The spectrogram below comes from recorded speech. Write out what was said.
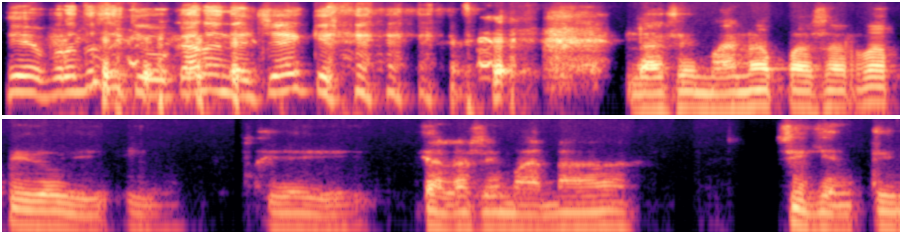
de pronto se equivocaron en el cheque. La semana pasa rápido y, y, a la semana siguiente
